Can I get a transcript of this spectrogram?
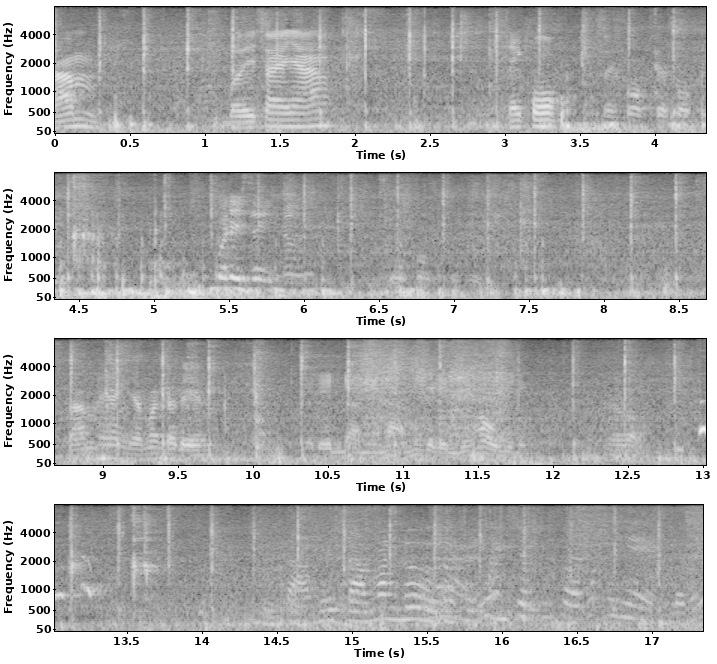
ตำบริใส่ยังใส่โคกใส่โคกใส่โคกไม่ได้ใส่หนัง ตามแห้งอย่ามากระเด็นกระเด็นดัานหน้าม่กระเด็นที่เฮาอยู่นี่ตามให้ตามมันเด้อทางเชฟที่ซอเอ้ยาพักแหนกแล้วได้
